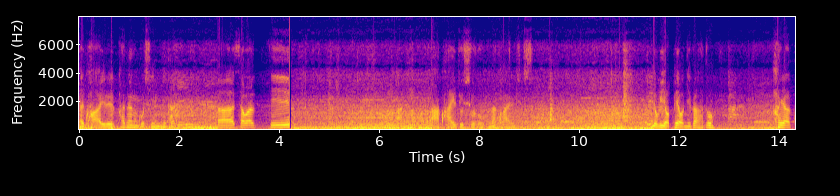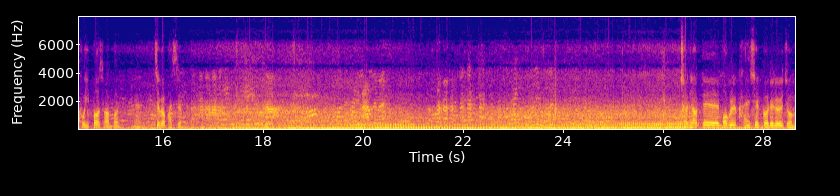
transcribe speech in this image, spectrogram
네, 과일 파는 곳입니다. 아, 사와디. 아, 과일 주스구나, 과일 주스. 여기 옆에 언니가 하도 하얗고 이뻐서 한번 네, 찍어봤습니다. 저녁 때 먹을 간식거리를 좀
